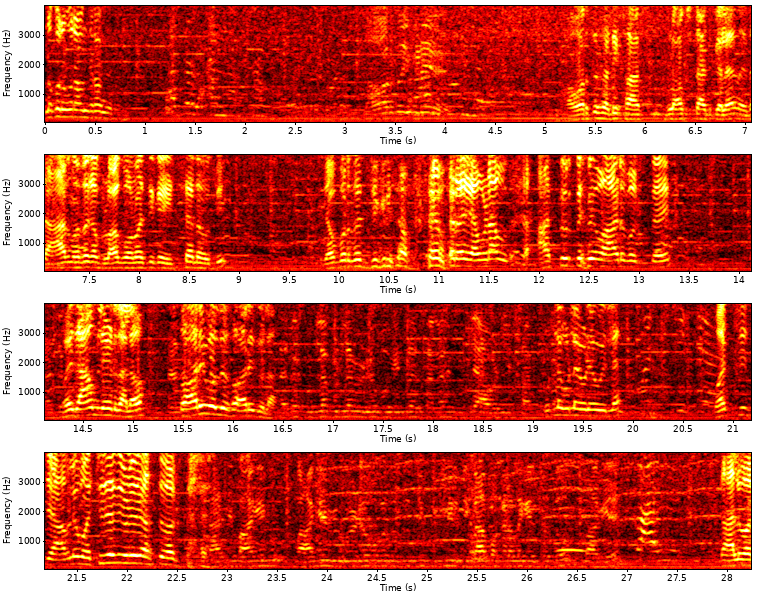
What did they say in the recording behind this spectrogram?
नको नको राहून राहून इकडे ये. भावार्थासाठी खास ब्लॉग स्टार्ट केलाय नाही आज माझा काय ब्लॉग होण्याची काही इच्छा नव्हती. जबरदस्त जिगरी सबस्क्रायबर आहे. एवढा आतुरतेने वाट बघताय. म्हणजे जाम लेट झालं सॉरी बोलतो सॉरी तुला. आता कुठला कुठला व्हिडिओ बघितला सांगा आणि कुठली आवडली सांग. कुठल्या कुठल्या व्हिडिओ बघितल्या मच्छीचे आपले मच्छीचेच व्हिडिओ जास्त बघताय आधी मागे मागे व्हिडिओ बघत होती ती कुठली होती? का पकडायला गेलतो तो? मागे. कालवा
